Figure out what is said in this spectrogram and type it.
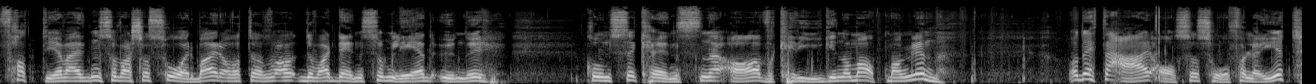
fattige verden som var så sårbar, og at det var den som led under konsekvensene av krigen og matmangelen. Og dette er altså så forløyet.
